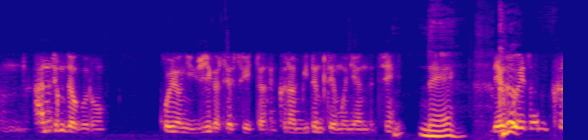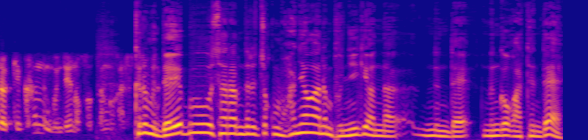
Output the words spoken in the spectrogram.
음, 안정적으로 고용이 유지가 될 수 있다는 그런 믿음 때문이었는지 네. 내부에서는 그럼, 그렇게 큰 문제는 없었던 것 같습니다. 그러면 내부 사람들은 조금 환영하는 분위기였는데 는것 같은데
